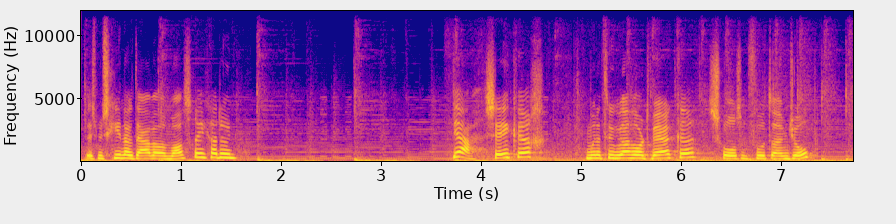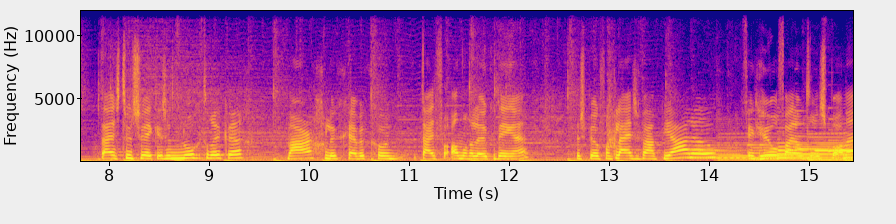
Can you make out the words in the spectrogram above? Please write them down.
Dus misschien dat ik daar wel een master in ga doen. Ja, zeker. Ik moet natuurlijk wel hard werken. School is een fulltime job. Tijdens toetsweken is het nog drukker. Maar gelukkig heb ik gewoon tijd voor andere leuke dingen. Ik speel van kleins af aan piano. Vind ik heel fijn om te ontspannen.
